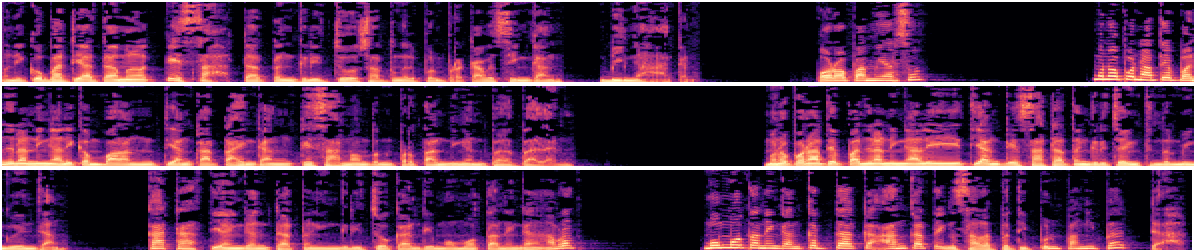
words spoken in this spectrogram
Menika badhe adamel kisah dhateng gereja satunggalipun perkawis ingkang bingahaken. Para pamirsa, menapa nate panjenengan ningali kempalan tiang kathah ingkang kisah nonton pertandingan bal-balan? Menapa nate panjenengan ningali tiang kisah dateng gereja ing dinten Minggu enjang? Kathah tiang ingkang dateng ing gereja kanthi momotan ingkang amrat. Momotan ingkang kedah kaangkat ing salebetipun pangibadah.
